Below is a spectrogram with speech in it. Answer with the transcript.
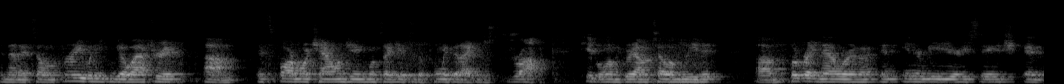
and then I tell him free when he can go after it. Um, it's far more challenging once I get to the point that I can just drop kibble on the ground, tell him leave it. Um, but right now we're in a, an intermediary stage and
